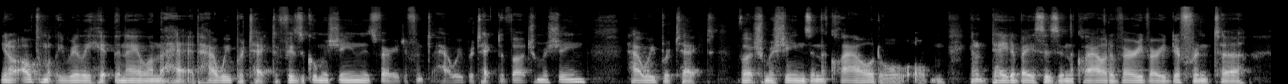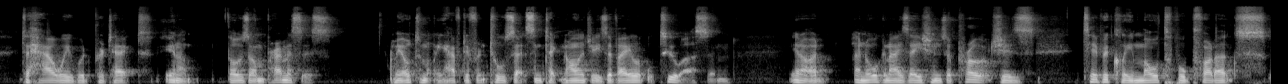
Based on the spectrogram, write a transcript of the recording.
you know ultimately really hit the nail on the head. How we protect a physical machine is very different to how we protect a virtual machine. How we protect virtual machines in the cloud or, or you know databases in the cloud are very very different to to how we would protect you know those on premises. We ultimately have different tool sets and technologies available to us. And you know an organization's approach is typically multiple products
